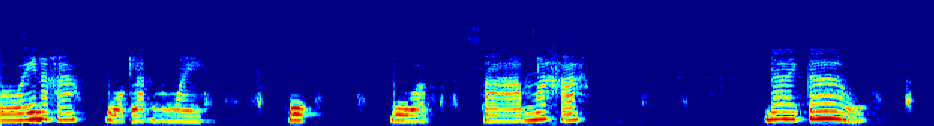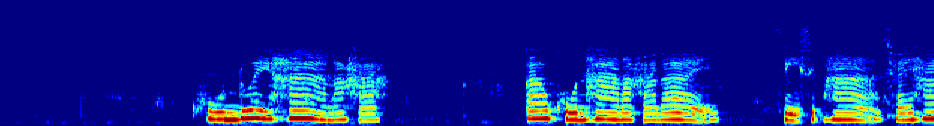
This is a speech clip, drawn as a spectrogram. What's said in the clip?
ร้อยนะคะ บวกหลักหน่วยหกบวกสามนะคะ ได้เก้า คูณด้วยห้านะคะเก้าคูณห้านะคะได้สี่สิบห้าใช้ห้า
